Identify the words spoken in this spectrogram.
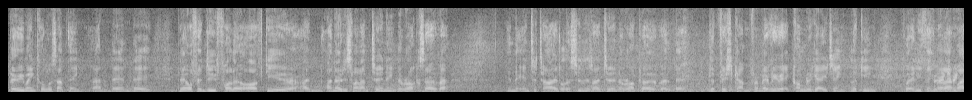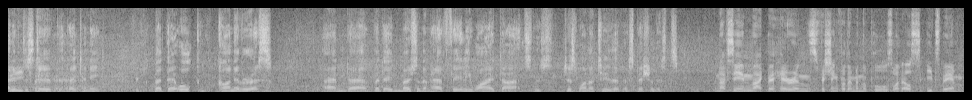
periwinkle or something, and then they they often do follow after you. I, I notice when I'm turning the rocks over in the intertidal, as soon as I turn a rock over, then klipfish come from everywhere congregating, looking for anything that there I might have disturbed that they can eat. But they're all carnivorous, and uh, but they most of them have fairly wide diets. There's just one or two that are specialists. And I've seen like the herons fishing for them in the pools. What else eats them?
